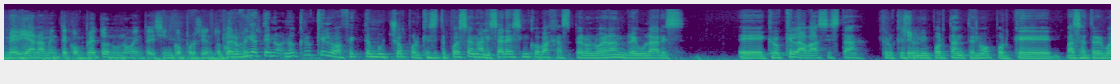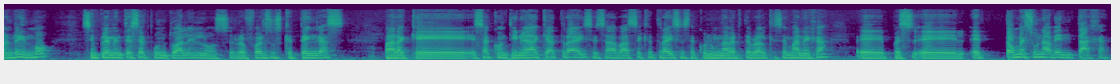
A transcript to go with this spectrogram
medianamente completo en un 95% completo. Pero fíjate, no, no, creo que lo afecte mucho porque si te puedes analizar, hay cinco bajas, pero no eran regulares. Eh, creo que la base está, creo que eso es lo importante, ¿no? Porque vas a tener buen ritmo, simplemente ser puntual en los refuerzos que tengas para que esa continuidad que atraes, esa base que traes, esa columna vertebral que se maneja, eh, pues eh, tomes una ventaja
